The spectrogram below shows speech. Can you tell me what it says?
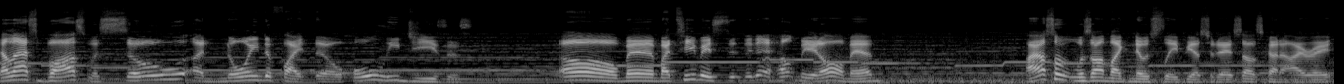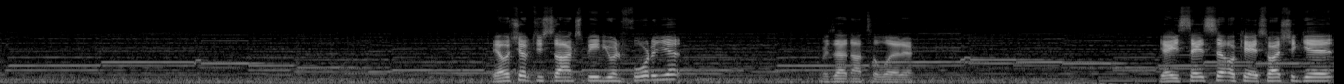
last boss was so annoying to fight, though. Holy Jesus. Oh, man. My teammates, they didn't help me at all, man. I also was on, like, no sleep yesterday, so I was kind of irate. Yeah, what you up to, Sonic Speed? You in Florida yet? Or is that not till later? Yeah, he says so. Okay, so I should get...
